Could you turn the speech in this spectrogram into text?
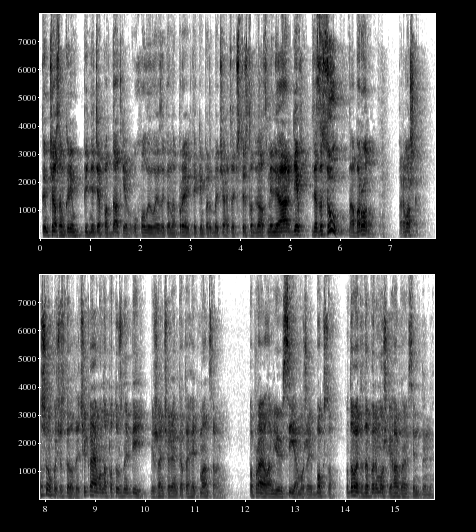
Тим часом, крім підняття податків, ухвалили законопроект, яким передбачається 412 мільярдів для ЗСУ на оборону. Переможка. Ну, Що вам хочу сказати? Чекаємо на потужний бій між Гончаренко та Гетьманцевим. По правилам UFC, а може і боксу. Ну давайте до переможки, гарної всім днини.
